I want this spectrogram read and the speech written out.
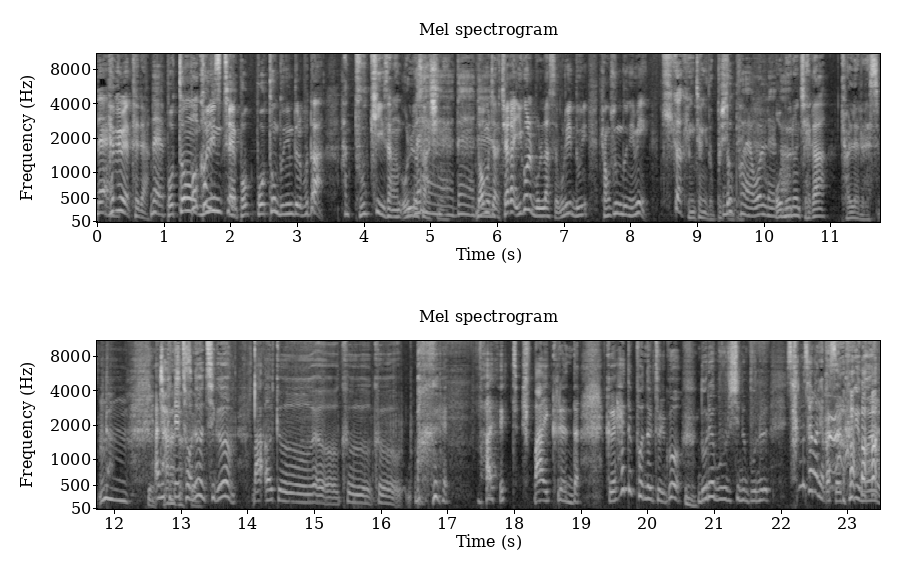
네. 헤비메탈이야. 네. 보통 누님, 네, 보, 통 누님들보다 한 두 키 이상은 올려서 네, 하시네. 네, 너무 잘. 제가 이걸 몰랐어요. 우리 누, 경숙 누님이 키가 굉장히 높으신데. 높아요, 원래. 오늘은 제가 결례를 했습니다. 음. 예, 아니 잘하셨어요. 근데 저는 지금 마그그그 어, 그, 그, 마이크, 마이크랜다. 그 헤드폰을 들고 음. 노래 부르시는 분을 상상을 해봤어요. 그림을.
